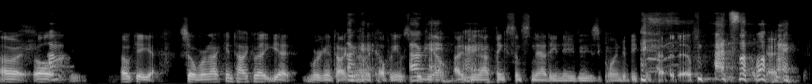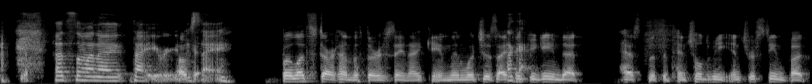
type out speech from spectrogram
All right. Well, um, okay, yeah. So we're not going to talk about it yet. We're going to talk okay. about a couple games. Okay. You know, I do right. not think Cincinnati Navy is going to be competitive. that's the okay. one. I, yeah. That's the one I thought you were going to say. But let's start on the Thursday night game then, which is I think a game that has the potential to be interesting, but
